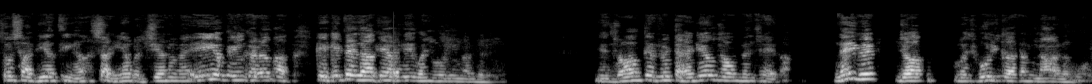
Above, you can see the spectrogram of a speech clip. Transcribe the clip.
ਸੋ ਸਾਡੀਆਂ ਧੀਆਂ ਸਾਡੀਆਂ ਬੱਚਿਆਂ ਨੂੰ ਮੈਂ ਇਹ ਅਪੀਲ ਕਰਾਂਗਾ ਕਿ ਕਿਤੇ ਜਾ ਕੇ ਆਪਣੀ ਮਜਬੂਰੀ ਨਾ ਕਰੇ। ਜੇ ਜੌਬ ਤੇ ਫਿੱਟ ਹੈਗੇ ਉਹ ਜੌਬ ਮਿਲ ਜਾਏਗਾ। ਨਹੀਂ ਫਿੱਟ ਜੌਬ ਮਜਬੂਰੀ ਕਾਰਨ ਨਾ ਲਵੋ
